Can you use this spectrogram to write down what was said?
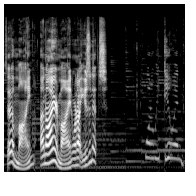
Is that a mine? An iron mine? We're not using it? What are we doing?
